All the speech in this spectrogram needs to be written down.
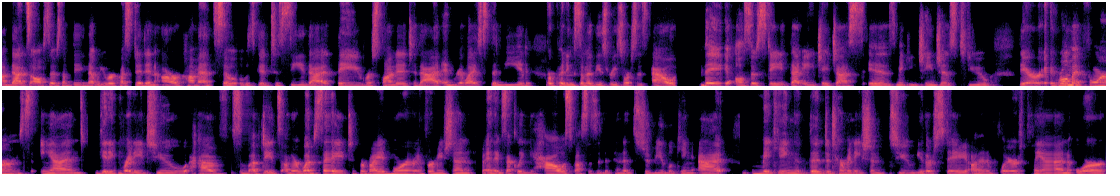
Um, that's also something that we requested in our comments. So it was good to see that they responded to that and realized the need for putting some of these resources out. They also state that HHS is making changes to their enrollment forms and getting ready to have some updates on their website to provide more information and exactly how spouses and dependents should be looking at making the determination to either stay on an employer's plan or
